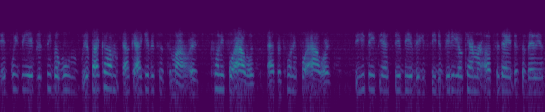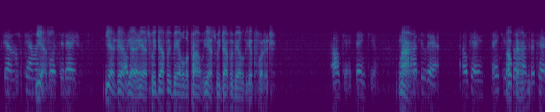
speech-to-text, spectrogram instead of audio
if we be able to see, but we'll, if I come, okay, I give it to tomorrow. It's 24 hours. After 24 hours, do you think they'll still be able to see the video camera of today, the surveillance cam- camera Yes. for today? Yeah, yeah, Okay. yes. We'd definitely be able to prob- yes, we'd definitely be able to get the footage. Okay, thank you. Well, right. I'll do that. Okay, thank you Okay. so much. Okay,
